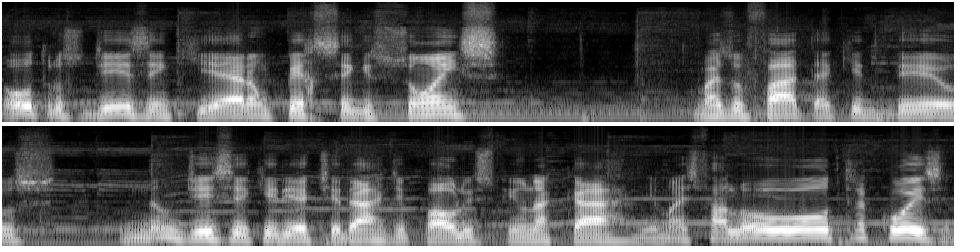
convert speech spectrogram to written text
outros dizem que eram perseguições, mas o fato é que Deus não disse que iria tirar de Paulo o espinho na carne, mas falou outra coisa,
